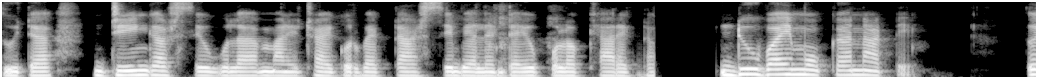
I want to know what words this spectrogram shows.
দুইটা ড্রিঙ্ক আসছে, ওগুলা মানে ট্রাই করব। একটা আসছে ভ্যালেন্টাইন উপলক্ষে আর একটা ডুবাই মোকা নাটে। তো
